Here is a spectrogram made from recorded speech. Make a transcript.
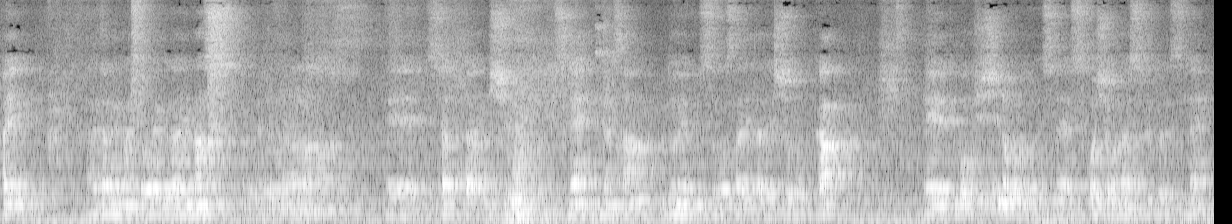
はい。改めましておはようございますえー、去った1週間ですね、皆さん、どのように過ごされたでしょうか、えーと僕自身のことをですね少しお話しするとですね、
